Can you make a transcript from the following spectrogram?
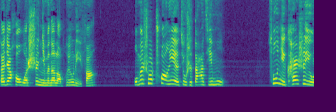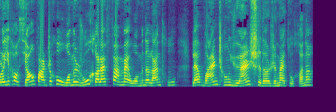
大家好，我是你们的老朋友李芳。我们说创业就是搭积木，从你开始有了一套想法之后，我们如何来贩卖我们的蓝图，来完成原始的人脉组合呢？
